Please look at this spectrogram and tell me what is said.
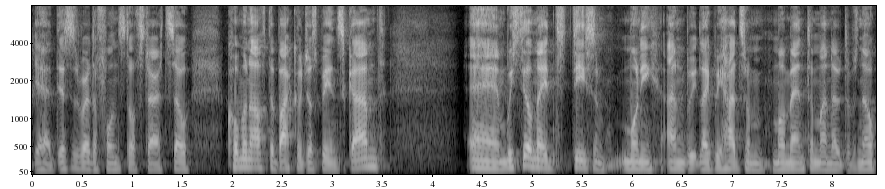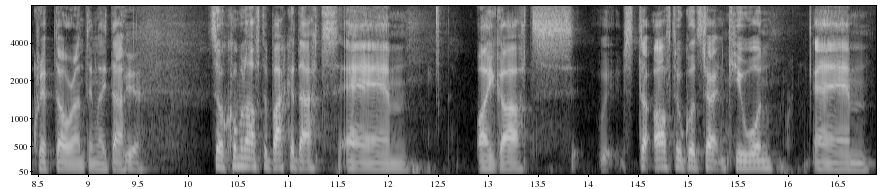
Yeah, this is where the fun stuff starts. So coming off the back of just being scammed, um, we still made decent money and we like we had some momentum and there was no crypto or anything like that. Yeah. So coming off the back of that, um, I got st- off to a good start in Q1, um,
